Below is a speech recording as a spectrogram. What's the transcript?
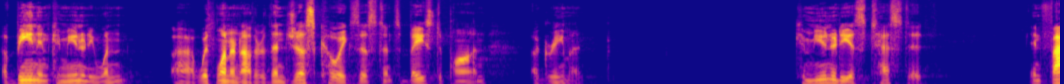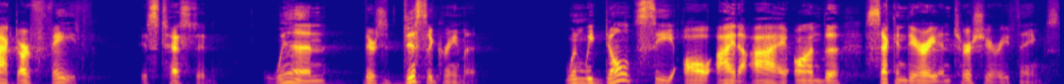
of being in community when, uh, with one another than just coexistence based upon agreement. Community is tested. In fact, our faith is tested when there's disagreement, when we don't see all eye to eye on the secondary and tertiary things.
